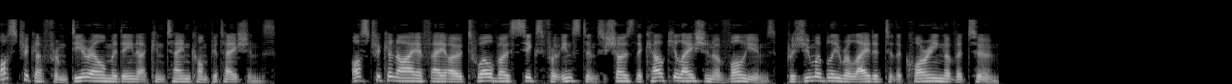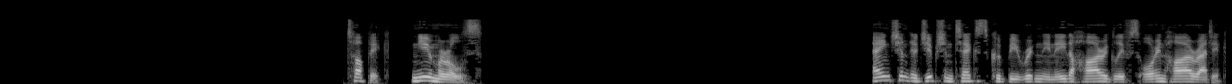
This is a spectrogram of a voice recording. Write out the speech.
Ostraca from Deir el Medina contain computations. Ostracon IFAO 1206 for instance shows the calculation of volumes, presumably related to the quarrying of a tomb. Numerals Ancient Egyptian texts could be written in either hieroglyphs or in hieratic.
